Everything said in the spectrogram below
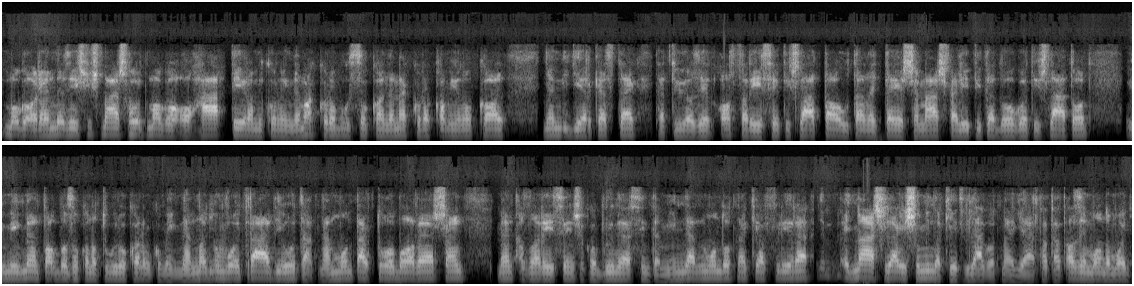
maga a rendezés is más volt, maga a háttér, amikor még nem akkora buszokkal, nem akkora kamionokkal nem így érkeztek, tehát ő azért azt a részét is látta, utána egy teljesen más felépített dolgot is látott, ő még ment abban azokon a túrokon, amikor még nem nagyon volt rádió, tehát nem mondták tolba a versenyt, ment azon a részén, és akkor Brunel szinte mindent mondott neki a fülére. Egy más világ, és ő mind a két világot megjárta. Tehát azért mondom, hogy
